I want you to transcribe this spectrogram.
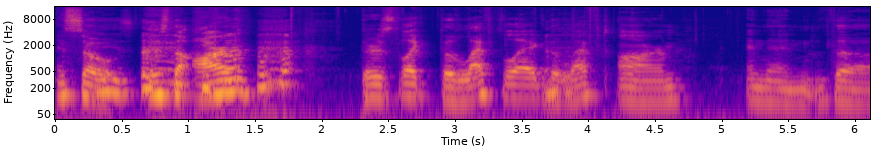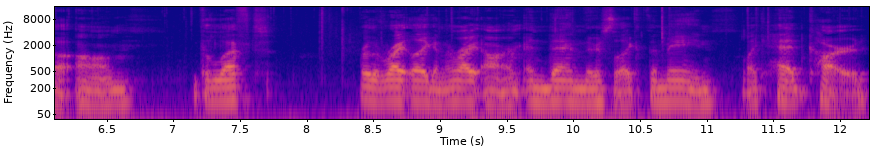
And so there's the arm there's like the left leg, the left arm, and then the um the left or the right leg and the right arm, and then there's like the main like head card.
